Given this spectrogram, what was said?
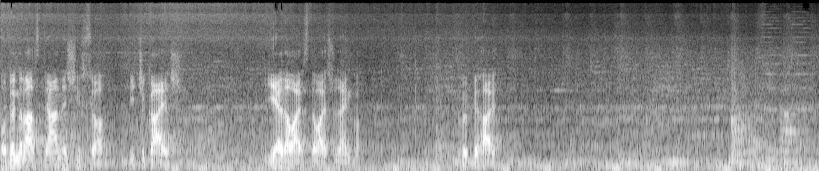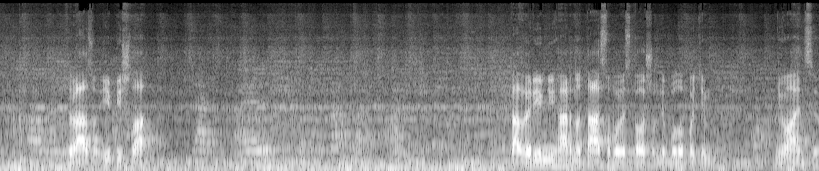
Один раз тянеш і все. І чекаєш. Є, давай, вставай, швиденько. Вибігай. Зразу. І пішла. Та, вирівнюй гарно таз, обов'язково, щоб не було потім нюансів.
